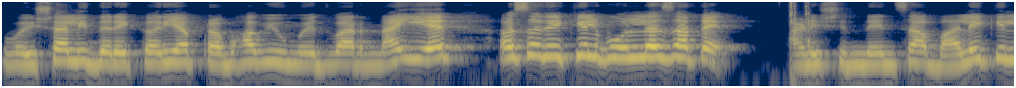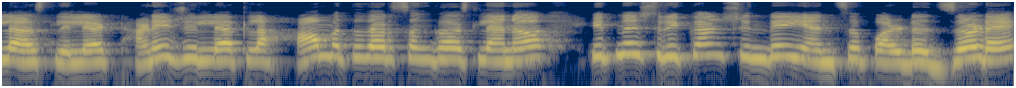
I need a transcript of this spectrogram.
वैशाली दरेकर या प्रभावी उमेदवार नाहीयेत असं देखील बोललं जाते आणि शिंदेचा बालेकिल्ला असलेल्या ठाणे जिल्ह्यातला हा मतदारसंघ असल्यानं इथनं श्रीकांत शिंदे यांचं पारडं जड आहे.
